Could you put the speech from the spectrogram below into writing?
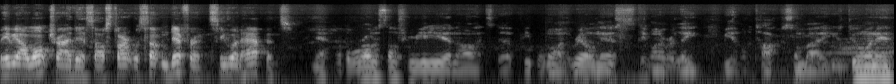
maybe I won't try this. I'll start with something different, see what happens. Yeah, with the world of social media and all that stuff, people want realness. They want to relate, be able to talk to somebody who's doing it,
